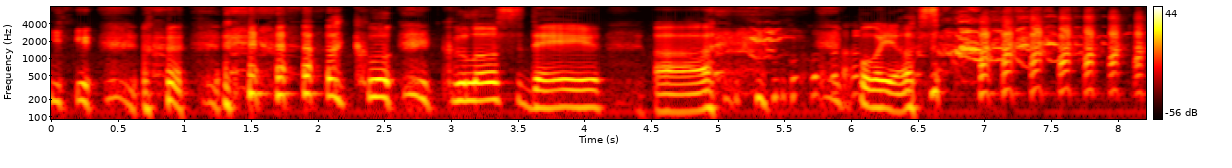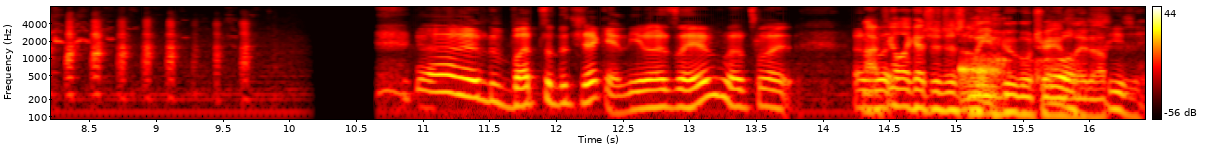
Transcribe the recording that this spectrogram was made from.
culos de uh, pollos. Yeah, the butts of the chicken. You know what I'm saying? That's what. That's I what- feel like I should just leave Google Translate oh, up. Excuse me.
